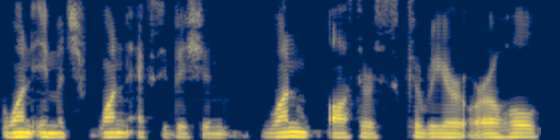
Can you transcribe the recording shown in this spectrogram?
one image, one exhibition, one author's career, or a whole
